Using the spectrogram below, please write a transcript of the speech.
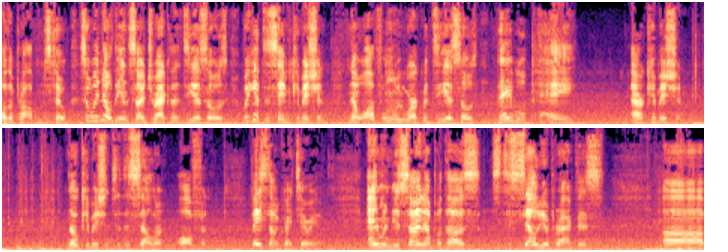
other problems too. So we know the inside track of the DSOs. We get the same commission. Now, often when we work with DSOs, they will pay our commission. No commission to the seller, often, based on criteria. And when you sign up with us to sell your practice, uh,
